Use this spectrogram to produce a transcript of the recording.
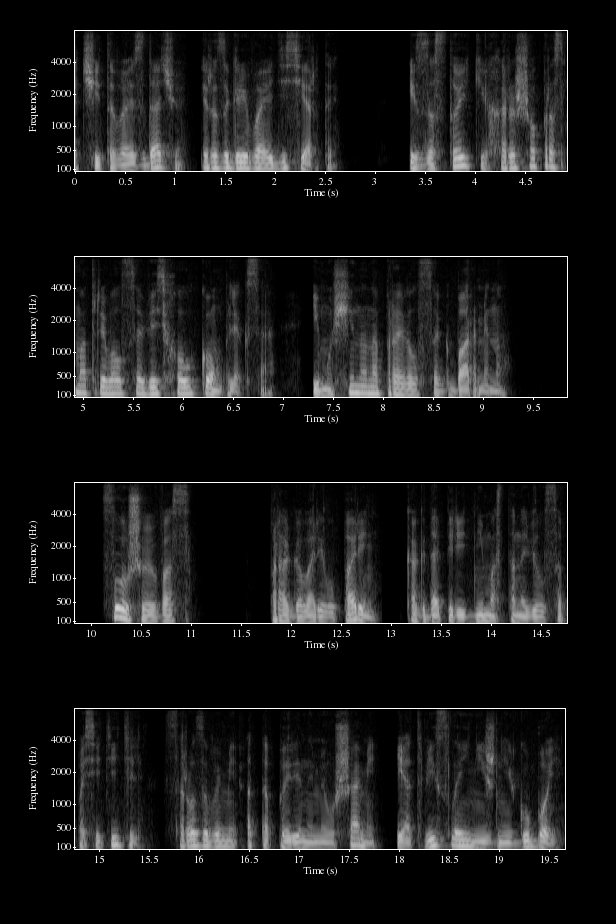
отчитывая сдачу и разогревая десерты. Из-за стойки хорошо просматривался весь холл комплекса, и мужчина направился к бармену. «Слушаю вас», – проговорил парень, когда перед ним остановился посетитель с розовыми оттопыренными ушами и отвислой нижней губой.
